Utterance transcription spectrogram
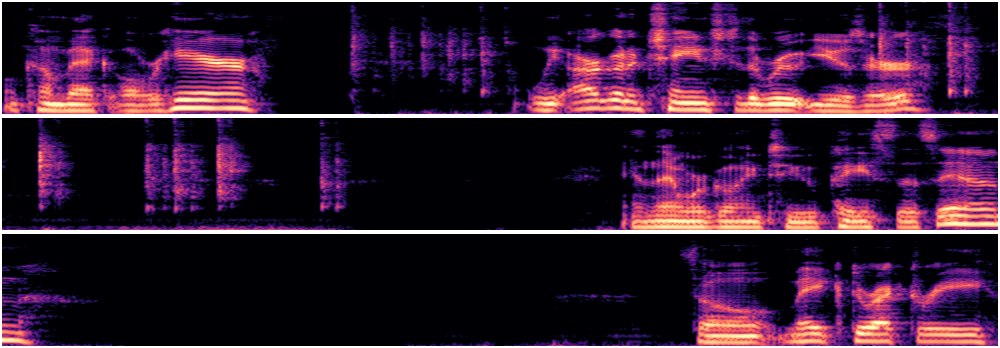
We'll come back over here. We are going to change to the root user. And then we're going to paste this in. So make directory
